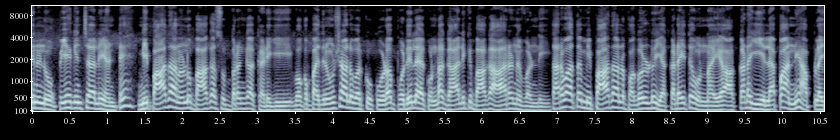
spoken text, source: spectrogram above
దీనిని ఉపయోగించాలి అంటే మీ పాదాలను బాగా శుభ్రంగా కడిగి ఒక పది నిమిషాల వరకు కూడా పొడి లేకుండా గాలికి బాగా ఆరనివ్వండి. తర్వాత మీ పాదాల పగుళ్ళు ఎక్కడైతే ఉన్నాయో అక్కడ ఈ లెపాన్ని అప్లై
